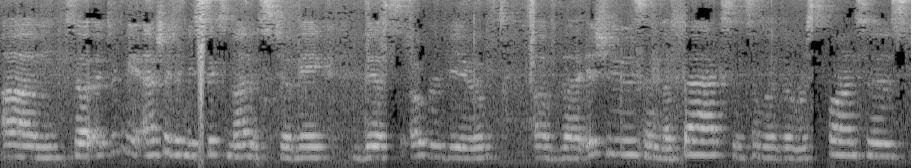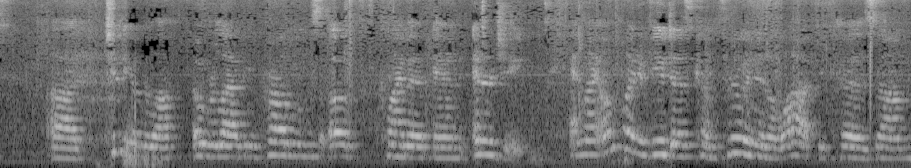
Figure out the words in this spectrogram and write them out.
Um, so it took me, actually took me six months to make this overview of the issues and the facts and some of the responses uh, to the overlap, overlapping problems of climate and energy. And my own point of view does come through in it a lot because um,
